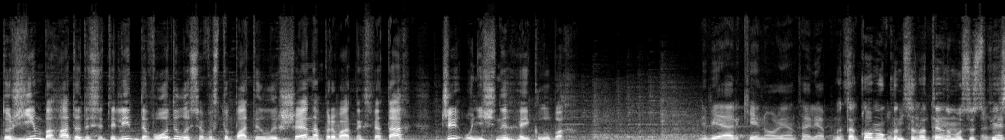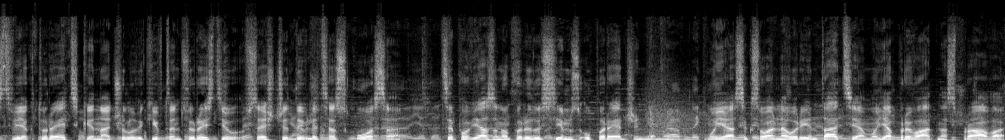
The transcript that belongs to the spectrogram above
тож їм багато десятиліть доводилося виступати лише на приватних святах чи у нічних гей-клубах. У такому консервативному суспільстві, як турецьке, на чоловіків-танцюристів все ще дивляться скоса. Це пов'язано передусім з упередженнями. Моя сексуальна орієнтація, моя приватна справа.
